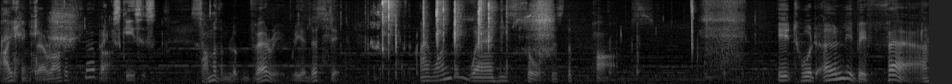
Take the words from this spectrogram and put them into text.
I think they're rather clever. Excuses. Some of them look very realistic. I wonder where he sources the parts. It would only be fair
